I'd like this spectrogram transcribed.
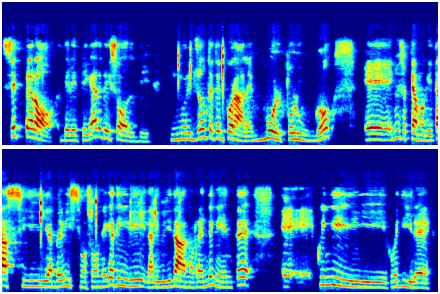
se però deve impiegare dei soldi in un orizzonte temporale molto lungo e noi sappiamo che i tassi a brevissimo sono negativi, la liquidità non rende niente e quindi, come dire,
